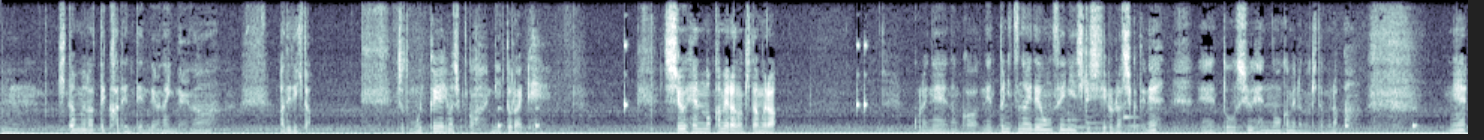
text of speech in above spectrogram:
うん。北村って家電店ではないんだよな。あ出てきた。ちょっともう一回やりましょうか。リトライ。周辺のカメラの北村。これねなんかネットにつないで音声認識してるらしくてね。えっ、ー、と周辺のカメラの北村。ね。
